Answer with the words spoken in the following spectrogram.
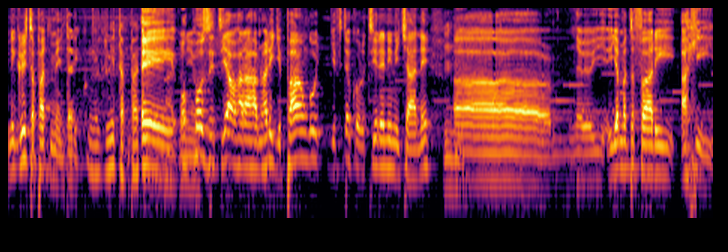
ni giriti apatimenti ariko. Ni pati Eh, niyo. opposite yaho hari ahantu hari igipangu gifite korutire nini cyane uh, y'amatafari ahiye.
